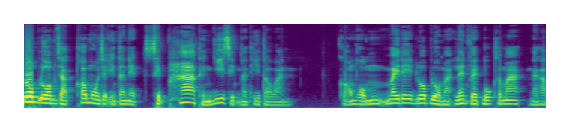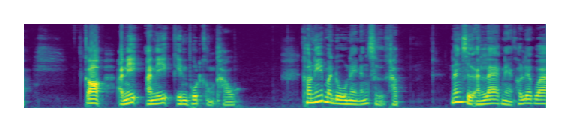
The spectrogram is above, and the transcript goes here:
รวบรวมจากข้อมูลจากอินเทอร์เน็ต 15-20 นาทีต่อวัน ของผมไม่ได้รวบรวมอะเล่น Facebook ซะมากนะครับ ก็อันนี้อันนี้ input ของเขา คราวนี้มาดูในหนังสือครับ หนังสืออันแรกเนี่ยเขาเรียกว่า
